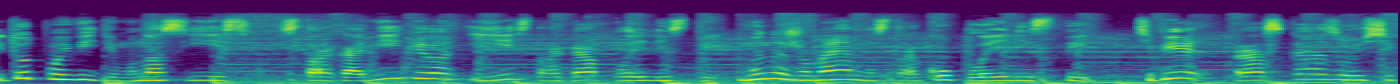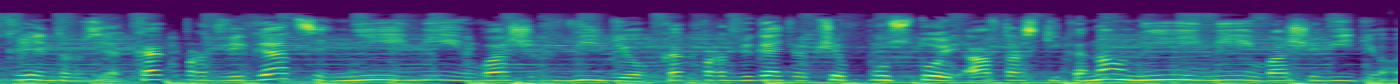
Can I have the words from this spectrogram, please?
и тут мы видим у нас есть строка видео и есть строка плейлисты. Мы нажимаем на строку плейлисты. Теперь рассказываю секрет друзья как продвигаться не имея ваших видео. Как продвигать вообще пустой авторский канал не имея ваши видео.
